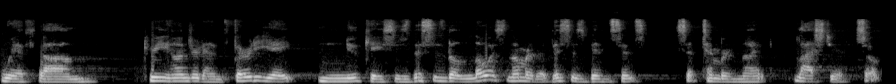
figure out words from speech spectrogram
with um, 338 new cases. This is the lowest number that this has been since September 9th last year. So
